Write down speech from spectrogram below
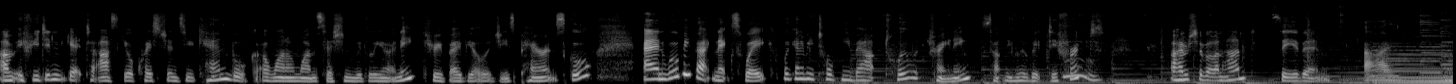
Um, if you didn't get to ask your questions, you can book a one on one session with Leonie through Babyology's Parent School. And we'll be back next week. We're going to be talking about toilet training, something a little bit Mm, different. I'm Siobhan Hunt. See you then. bye.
